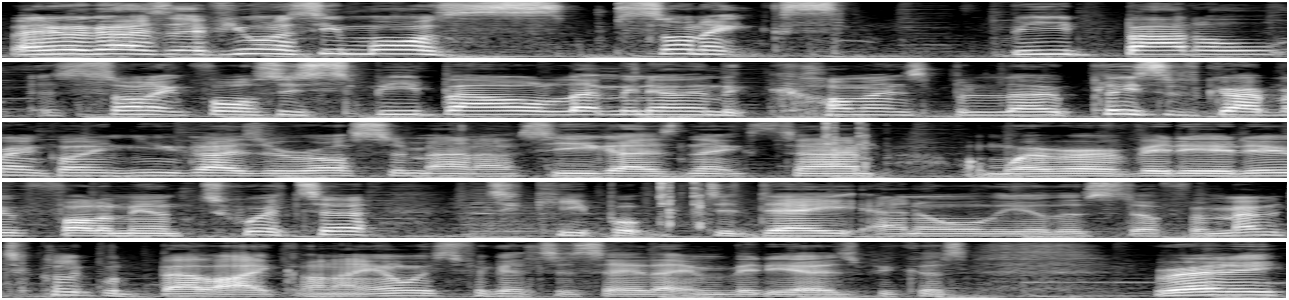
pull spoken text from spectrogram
But anyway, guys, if you want to see more Sonic Speed Battle, Sonic Forces Speed Battle, let me know in the comments below. Please subscribe and comment. You guys are awesome, and I'll see you guys next time on whatever video I do. Follow me on Twitter to keep up to date and all the other stuff. Remember to click the bell icon. I always forget to say that in videos because, really,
